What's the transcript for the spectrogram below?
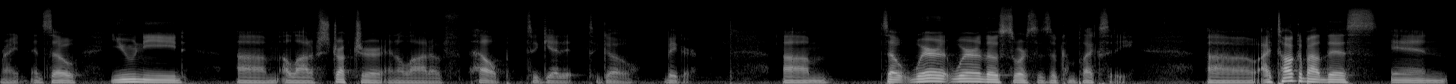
right? And so you need um, a lot of structure and a lot of help to get it to go bigger. Um, so where where are those sources of complexity? Uh, I talk about this in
